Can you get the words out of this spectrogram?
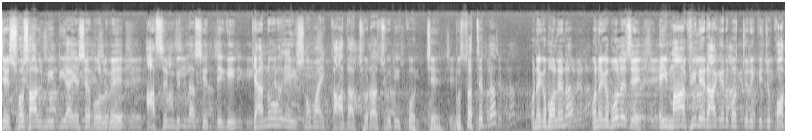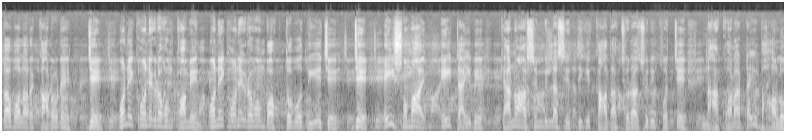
যে সোশ্যাল মিডিয়া এসে বলবে আসিম বিল্লা সিদ্দিকি, কেন এই সময় কাদা ছোড়াছুরি করছে? বুঝতে পারছেন না? অনেকে বলে না? অনেকে বলেছে, এই মাহফিলের আগের বছরে কিছু কথা বলার কারণে যে অনেক অনেক রকম কমেন্ট অনেক অনেক রকম বক্তব্য দিয়েছে যে এই সময়, এই টাইমে কেন আসিমবিল্লা সিদ্দিকি কাদা ছোড়াছুরি করছে? না করাটাই ভালো।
